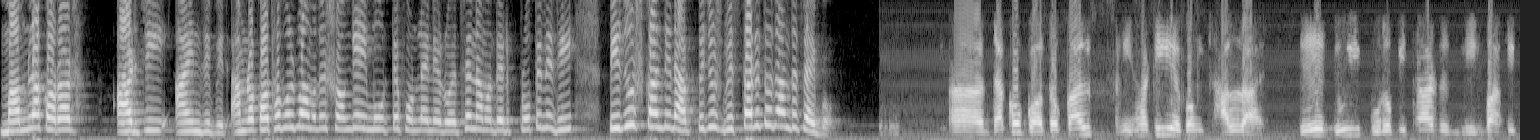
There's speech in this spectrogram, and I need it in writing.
মামলা করার আরজি আইনজীবীর। আমরা কথা বলব আমাদের সঙ্গে এই মুহূর্তে ফোন লাইনে রয়েছেন আমাদের প্রতিনিধি পীযুষ কান্তি নাগ। পীযুষ, বিস্তারিত জানতে চাইব। দেখো, গতকাল পানিহাটি এবং ঝালদায় যে দুই পুরপিতার নির্বাচিত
